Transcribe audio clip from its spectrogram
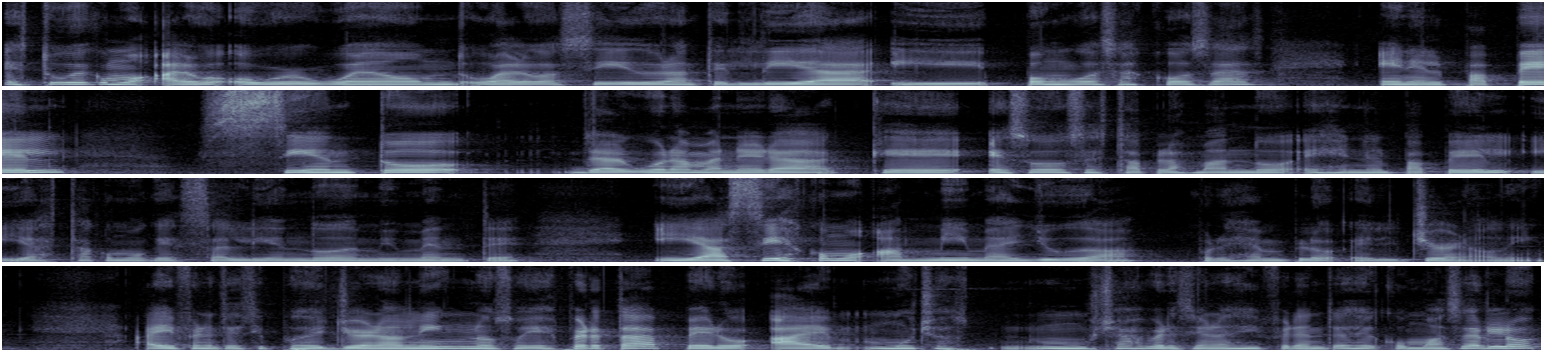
estuve como algo overwhelmed o algo así durante el día y pongo esas cosas en el papel, siento de alguna manera que eso se está plasmando es en el papel y ya está como que saliendo de mi mente. Y así es como a mí me ayuda, por ejemplo, el journaling. Hay diferentes tipos de journaling, no soy experta, pero hay muchos, muchas versiones diferentes de cómo hacerlo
